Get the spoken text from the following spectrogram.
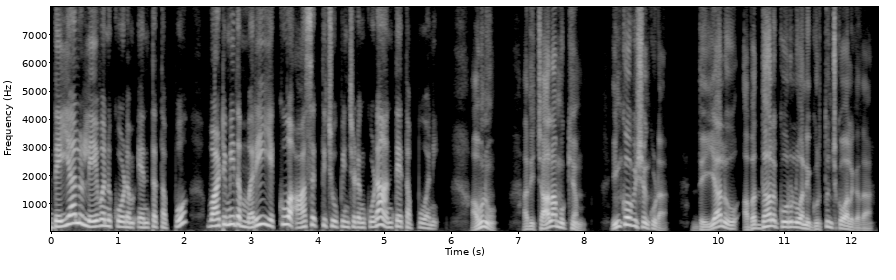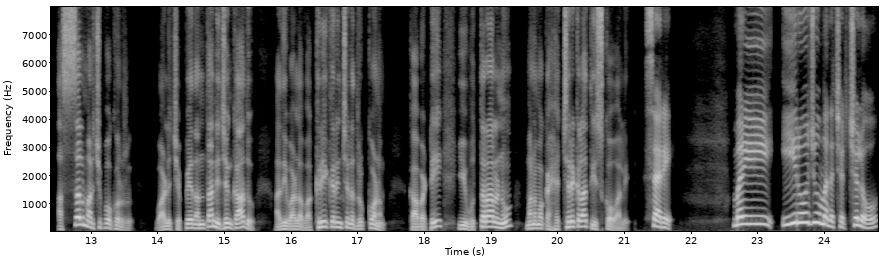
దెయ్యాలు లేవనుకోవడం ఎంత తప్పో వాటిమీద మరీ ఎక్కువ ఆసక్తి చూపించడం కూడా అంతే తప్పు అని. అవును. అది చాలా ముఖ్యం. ఇంకో విషయం కూడా. దెయ్యాలు అబద్ధాల కూరులు అని గుర్తుంచుకోవాలి గదా అస్సలు మర్చిపోకూడదు. వాళ్ళు చెప్పేదంతా నిజం కాదు. అది వాళ్ళ వక్రీకరించిన దృక్కోణం. కాబట్టి ఈ ఉత్తరాలను మనమొక హెచ్చరికలా తీసుకోవాలి. సరే. మరి ఈరోజు మన చర్చలో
